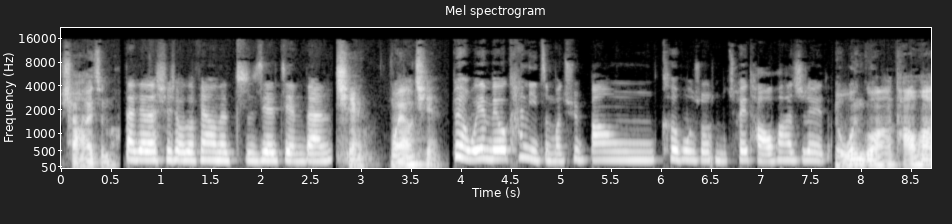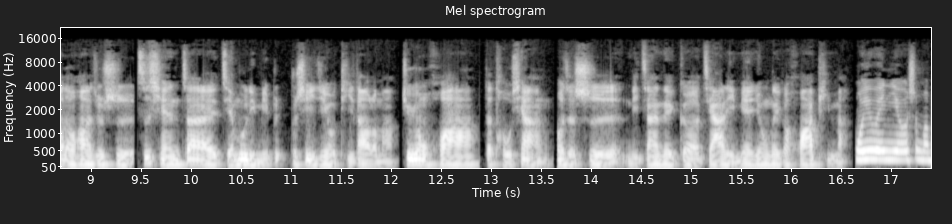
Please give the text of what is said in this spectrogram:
小孩子嘛。大家的需求都非常的直接简单，钱。我要钱，对啊，我也没有看你怎么去帮客户说什么催桃花之类的。有问过啊，桃花的话，就是之前在节目里面不不是已经有提到了吗？就用花的头像，或者是你在那个家里面用那个花瓶嘛。我以为你有什么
